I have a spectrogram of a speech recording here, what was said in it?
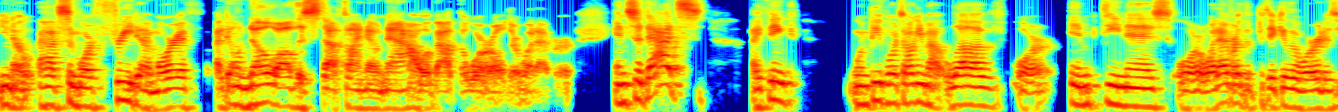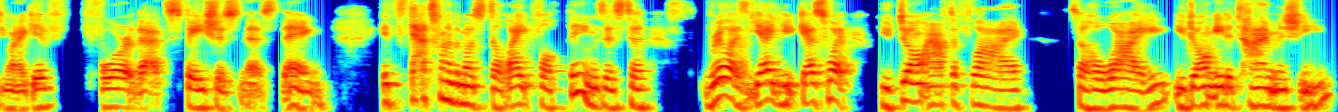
you know, have some more freedom, or if I don't know all this stuff I know now about the world or whatever. And so that's, I think, when people are talking about love or emptiness or whatever the particular word is you want to give for that spaciousness thing, it's that's one of the most delightful things is to realize, yeah, you guess what? You don't have to fly to Hawaii. You don't need a time machine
